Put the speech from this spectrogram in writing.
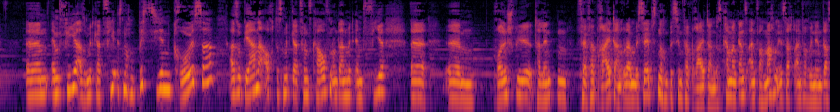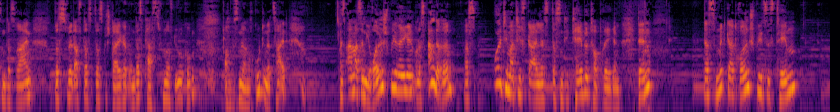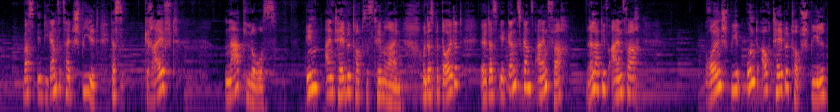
ähm, M4, also Midgard 4 ist noch ein bisschen größer, also gerne auch das Midgard 5 kaufen und dann mit M4 äh, ähm, Rollenspieltalenten ver verbreitern oder selbst noch ein bisschen verbreitern. Das kann man ganz einfach machen. Ihr sagt einfach, wir nehmen das und das rein. Das wird auf das das gesteigert und das passt. Muss auf die Uhr gucken. Auch wir sind ja noch gut in der Zeit. Das einmal sind die Rollenspielregeln und das andere, was ultimativ geil ist, das sind die Tabletop-Regeln. Denn das Midgard-Rollenspielsystem, was die ganze Zeit spielt, das greift nahtlos in ein Tabletop-System rein. Und das bedeutet, äh, dass ihr ganz, ganz einfach, relativ einfach Rollenspiel und auch Tabletop-Spiel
